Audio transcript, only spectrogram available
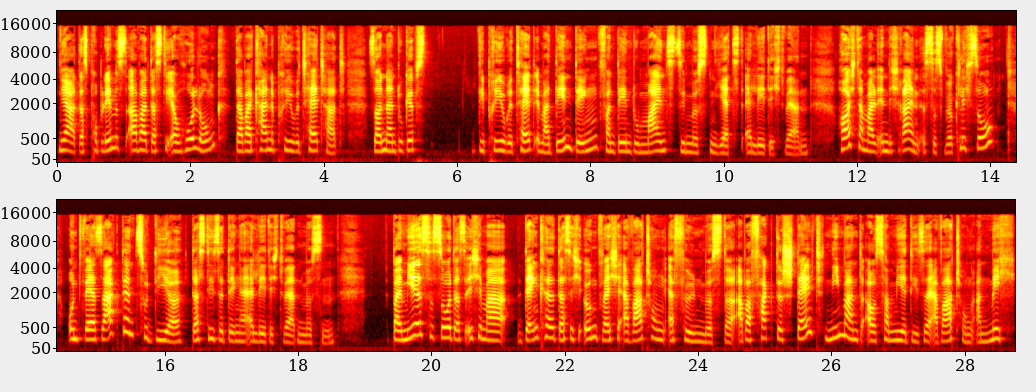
Ja, das Problem ist aber, dass die Erholung dabei keine Priorität hat, sondern du gibst die Priorität immer den Dingen, von denen du meinst, sie müssten jetzt erledigt werden. Horch da mal in dich rein. Ist es wirklich so? Und wer sagt denn zu dir, dass diese Dinge erledigt werden müssen? Bei mir ist es so, dass ich immer denke, dass ich irgendwelche Erwartungen erfüllen müsste. Aber faktisch stellt niemand außer mir diese Erwartungen an mich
